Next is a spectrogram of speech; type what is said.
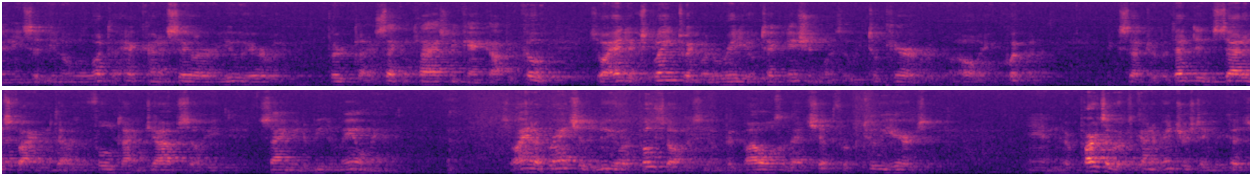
And he said, you know, well, what the heck kind of sailor are you here with third class, second class, you can't copy code. So I had to explain to him what a radio technician was, that we took care of all the equipment, etc. But that didn't satisfy him that that was a full-time job, so he signed me to be the mailman. So I had a branch of the New York Post Office in the bowels of that ship for two years. And there- parts of it was kind of interesting because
